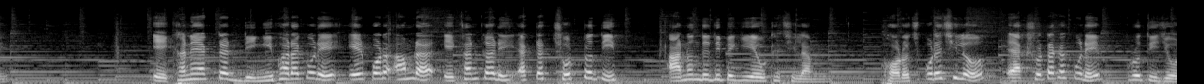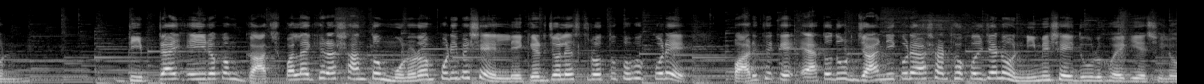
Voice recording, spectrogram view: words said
এখানে একটা ডিঙি ভাড়া করে এরপর আমরা এখানকারই একটা ছোট্ট দ্বীপ আনন্দ দ্বীপে গিয়ে উঠেছিলাম। খরচ পড়েছিল একশো টাকা করে প্রতিজন। দ্বীপটায় এইরকম গাছপালায় ঘেরা শান্ত মনোরম পরিবেশে লেকের জলের স্রোত উপভোগ করে বাড়ি থেকে এত দূর জার্নি করে আসার ধকল যেন নিমেষেই দূর হয়ে গিয়েছিল।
